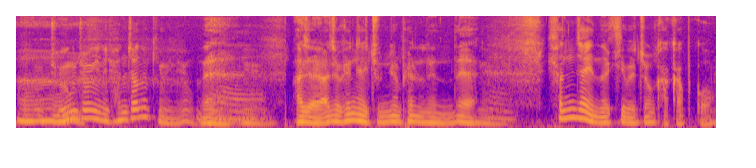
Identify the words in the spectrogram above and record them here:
어. 조용조용히는 현자 느낌이네요. 네. 네. 맞아요. 아주 굉장히 중요한 표현을 했는데 네. 현자의 느낌에 좀 가깝고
